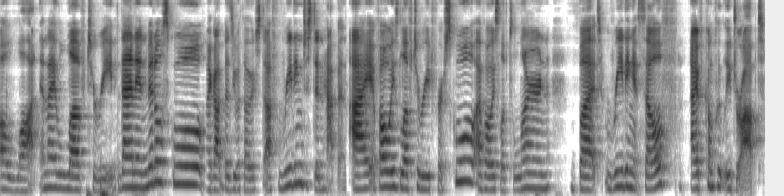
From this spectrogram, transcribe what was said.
a lot and I love to read. Then in middle school, I got busy with other stuff. Reading just didn't happen. I have always loved to read for school. I've always loved to learn but reading itself, I've completely dropped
